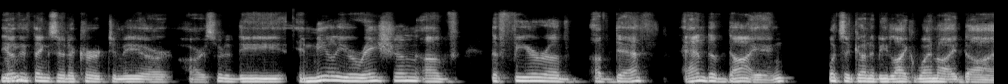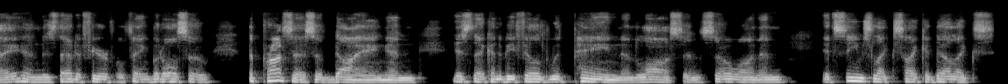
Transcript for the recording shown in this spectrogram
The mm-hmm. other things that occurred to me are are sort of the amelioration of the fear of of death and of dying what's it going to be like when I die? And is that a fearful thing? But also the process of dying, and is that going to be filled with pain and loss and so on? And it seems like psychedelics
